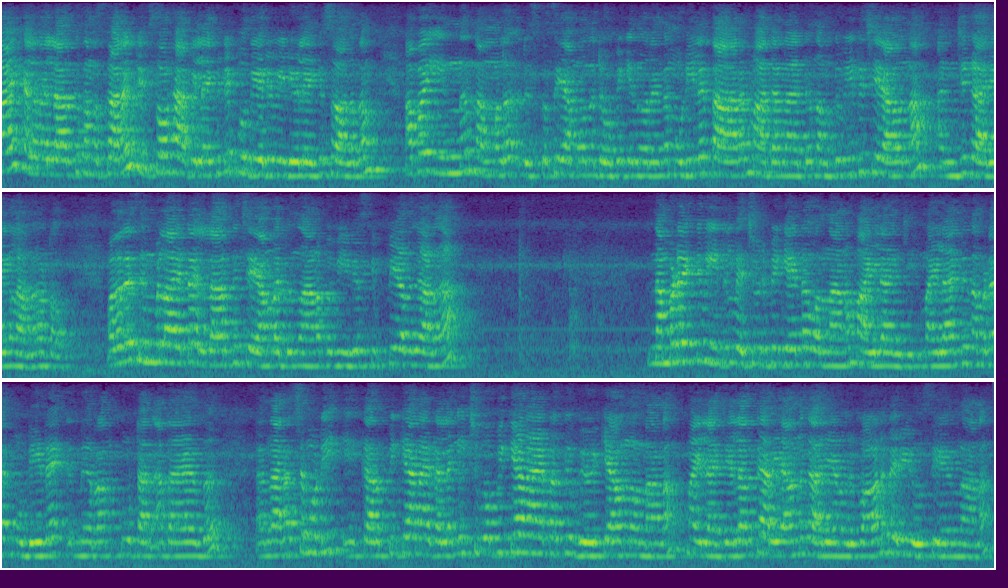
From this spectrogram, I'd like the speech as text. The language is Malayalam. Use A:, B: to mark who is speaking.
A: ഹായ് ഹലോ എല്ലാവർക്കും. നമസ്കാരം. ടിപ്സ് ഓർ ഹാപ്പി ലൈഫിന്റെ പുതിയൊരു വീഡിയോയിലേക്ക് സ്വാഗതം. അപ്പൊ ഇന്ന് നമ്മൾ ഡിസ്കസ് ചെയ്യാൻ പോകുന്ന ടോപ്പിക് എന്ന് പറയുന്നത് മുടിയിലെ താരം മാറ്റാനായിട്ട് നമുക്ക് വീട്ടിൽ ചെയ്യാവുന്ന അഞ്ച് കാര്യങ്ങളാണ് കേട്ടോ. വളരെ സിമ്പിൾ ആയിട്ട് എല്ലാവർക്കും ചെയ്യാൻ പറ്റുന്നതാണ്. അപ്പൊ വീഡിയോ സ്കിപ്പ് ചെയ്യാതെ കാണുക. നമ്മുടെയൊക്കെ വീട്ടിൽ വെച്ചു പിടിപ്പിക്കേണ്ട ഒന്നാണ് മൈലാഞ്ചി. മൈലാഞ്ചി നമ്മുടെ മുടിയുടെ നിറം കൂട്ടാൻ അതായത് നരച്ച മുടി കറുപ്പിക്കാനായിട്ട് അല്ലെങ്കിൽ ചുവപ്പിക്കാനായിട്ടൊക്കെ ഉപയോഗിക്കാവുന്ന ഒന്നാണ് മൈലാഞ്ചി. എല്ലാവർക്കും അറിയാവുന്ന കാര്യമാണ്. ഒരുപാട് പേര് യൂസ് ചെയ്യുന്നതാണ്.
